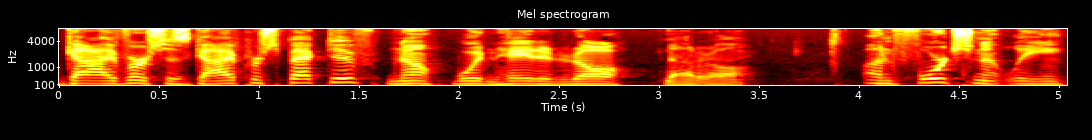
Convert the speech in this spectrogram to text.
guy versus guy perspective, no, wouldn't hate it at all. Not at all. Unfortunately,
